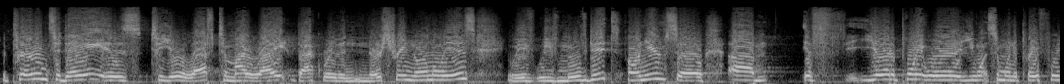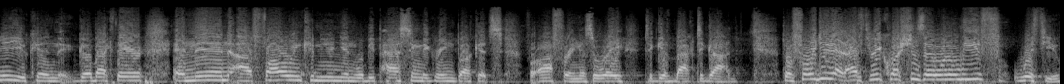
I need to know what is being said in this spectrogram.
The prayer room today is to your left, to my right, back where the nursery normally is. We've we've moved it on you, so. Um, if you're at a point where you want someone to pray for you, you can go back there. And then uh, following communion, we'll be passing the green buckets for offering as a way to give back to God. Before we do that, I have three questions that I want to leave with you.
